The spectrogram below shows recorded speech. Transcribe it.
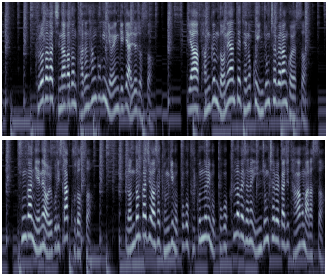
그러다가 지나가던 다른 한국인 여행객이 알려줬어. 야, 방금 너네한테 대놓고 인종차별한 거였어. 순간 얘네 얼굴이 싹 굳었어. 런던까지 와서 경기 못 보고 불꽃놀이 못 보고 클럽에서는 인종차별까지 당하고 말았어.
